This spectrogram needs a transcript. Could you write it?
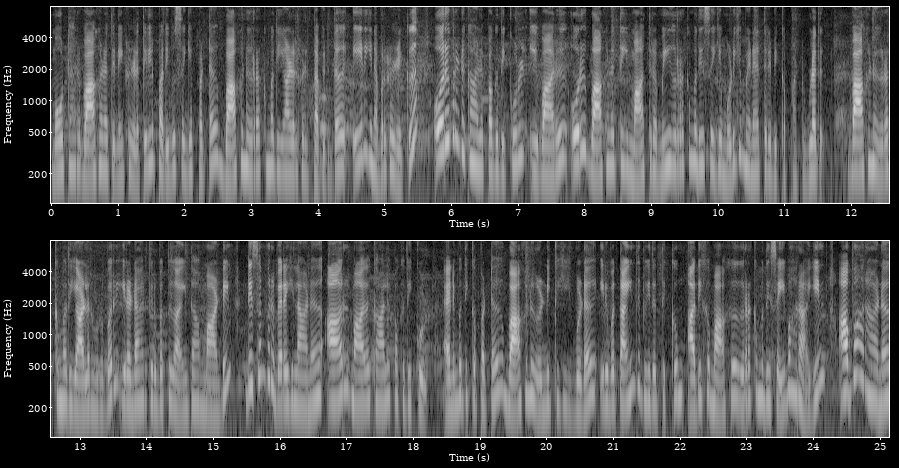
மோட்டார் வாகன திணைக்களத்தில் பதிவு செய்யப்பட்ட வாகன இறக்குமதியாளர்கள் தவிர்த்த ஏனைய நபர்களுக்கு ஒரு வருட கால பகுதிக்குள் இவ்வாறு ஒரு வாகனத்தை மாத்திரமே இறக்குமதி செய்ய முடியும் என தெரிவிக்கப்பட்டுள்ளது. வாகன இறக்குமதியாளர் ஒருவர் இரண்டாயிரத்தி இருபத்தி ஐந்தாம் ஆண்டின் டிசம்பர் வரையிலான ஆறு மாத காலப்பகுதிக்குள் அனுமதிக்கப்பட்ட வாகன எண்ணிக்கையை விட இருபத்தைந்து வீதத்துக்கும் அதிகமாக இறக்குமதி செய்வாராயின் அவ்வாறான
